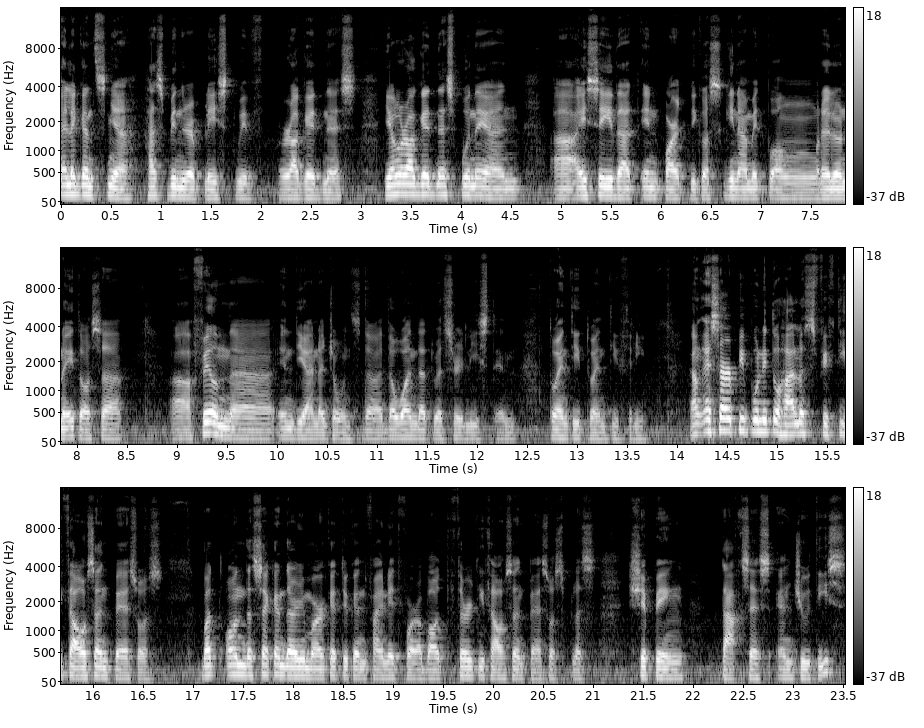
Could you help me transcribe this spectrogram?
elegance niya has been replaced with ruggedness. Yung ruggedness po na yan, uh, I say that in part because ginamit po ang relo na ito sa uh, film na Indiana Jones, the the one that was released in 2023. Ang SRP po nito halos 50,000 pesos. But on the secondary market, you can find it for about 30,000 pesos plus shipping, taxes, and duties.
